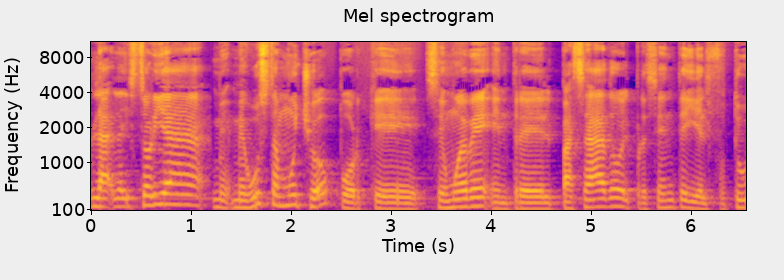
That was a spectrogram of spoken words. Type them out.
la, la, historia me, me gusta mucho porque se mueve entre el pasado, el presente y el futuro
